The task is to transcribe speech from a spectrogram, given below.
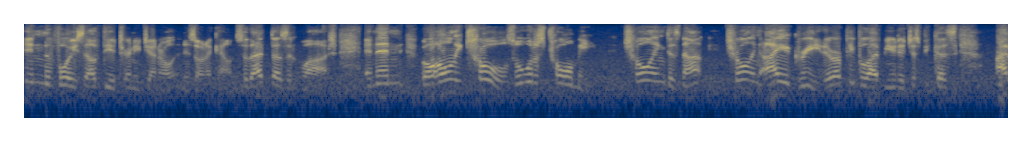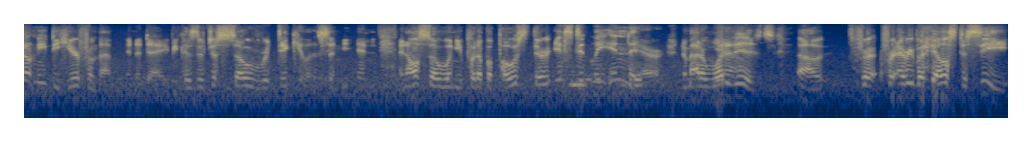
in the voice of the attorney general in his own account. So that doesn't wash. And then, well, only trolls. Well, what does troll mean? Trolling does not trolling. I agree. There are people I've muted just because I don't need to hear from them in a day because they're just so ridiculous. And and and also when you put up a post, they're instantly in there, no matter what yeah. it is. Uh, for, for everybody else to see.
